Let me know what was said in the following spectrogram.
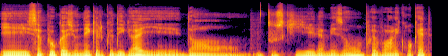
Et ça peut occasionner quelques dégâts et dans tout ce qui est la maison, prévoir les croquettes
